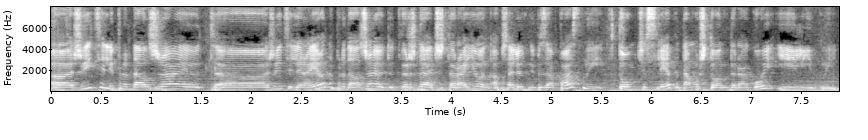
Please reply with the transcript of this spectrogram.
э, жители продолжают, э, жители района продолжают утверждать, что район абсолютно безопасный, в том числе потому, что он дорогой и элитный.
